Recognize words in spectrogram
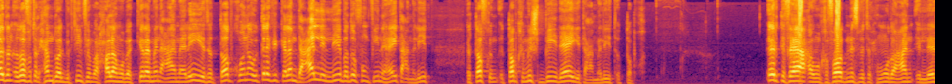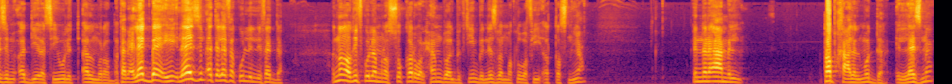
أيضا إضافة الحمض والبكتين في مرحلة مبكرة من عملية الطبخ وأنا قلت لك الكلام ده علل ليه بضيفهم في نهاية عملية الطبخ الطبخ مش بداية عملية الطبخ. ارتفاع أو انخفاض نسبة الحموضة عن اللازم يؤدي إلى سيولة المربى. طب علاج بقى إيه؟ لازم أتلافى كل اللي فات ده. إن أنا أضيف كل من السكر والحمض والبكتين بالنسبة المطلوبة في التصنيع. إن أنا أعمل طبخ على المدة اللازمة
